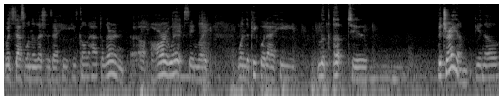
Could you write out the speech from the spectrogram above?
which that's one of the lessons that he, he's gonna have to learn a, a hard way. It seemed like when the people that he look up to betray him, you know,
